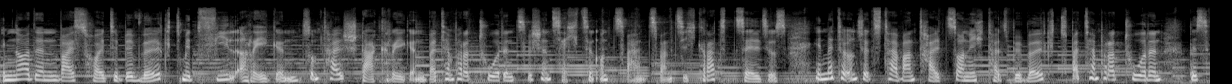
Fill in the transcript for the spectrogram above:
Im Norden war es heute bewölkt mit viel Regen, zum Teil Starkregen, bei Temperaturen zwischen 16 und 22 Grad Celsius. In Mittel- und Südtaiwan teils sonnig, teils bewölkt, bei Temperaturen bis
